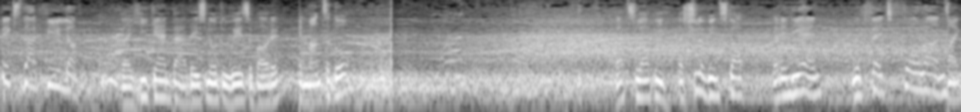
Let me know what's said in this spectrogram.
picks that fielder. But he can't bat. There's no two ways about it. And months ago, that's sloppy. That should have been stopped. But in the end, will fetch four runs. Like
